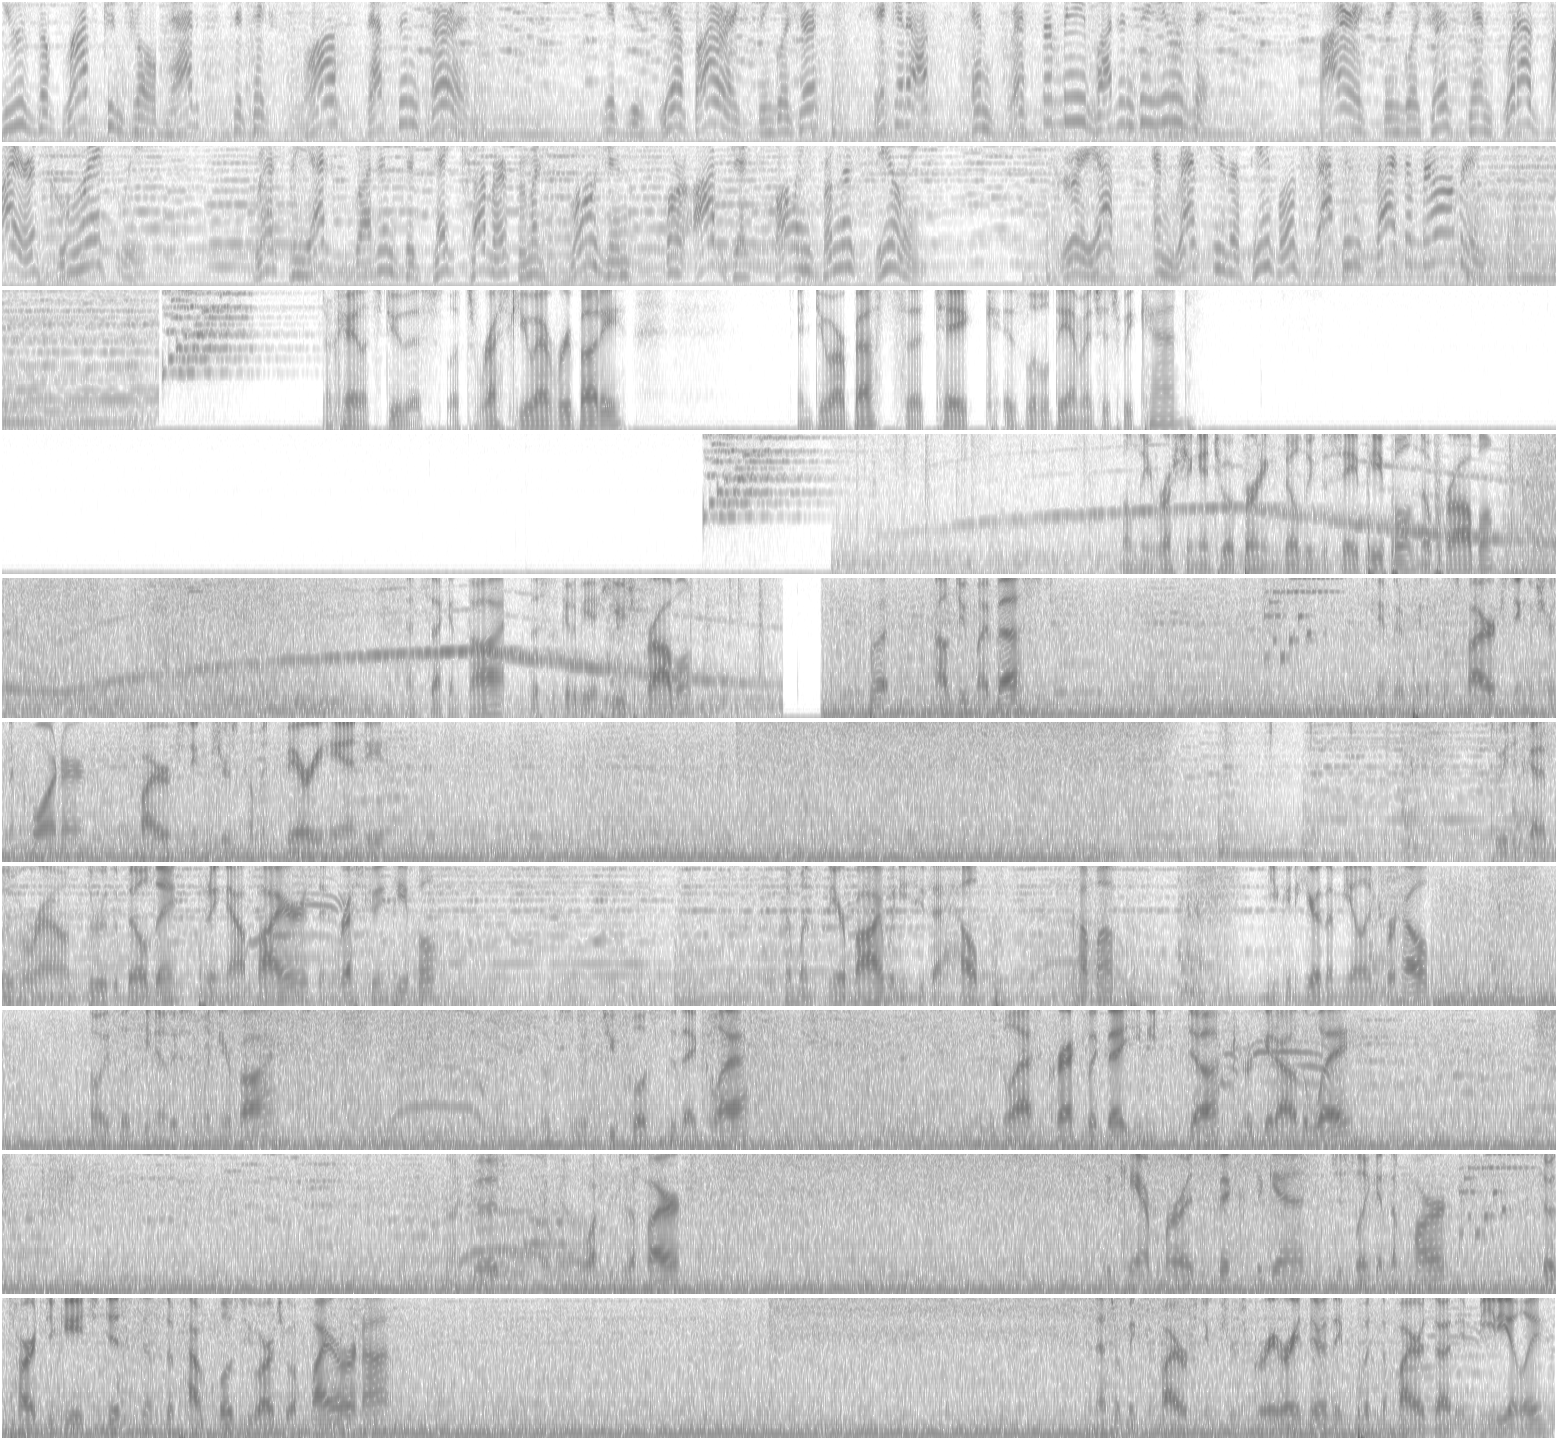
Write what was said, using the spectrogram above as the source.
Use the plus control pad to take small steps and turns. If you see a fire extinguisher, pick it up and press the B button to use it. Fire extinguishers can put out fires quickly. Press the X button to take cover from explosions or objects falling from the ceiling. Hurry up and rescue the people trapped inside the building. Okay, let's do this. Let's rescue everybody and do our best to take as little damage as we can. Only rushing into a burning building to save people, no problem. And second thought, this is going to be a huge problem. But I'll do my best. I'm going to pick up this fire extinguisher in the corner. Fire extinguishers come in very handy. So we just gotta move around through the building, putting out fires and rescuing people. Someone's nearby when you see the help come up. You can hear them yelling for help. Always lets you know there's someone nearby. Oops, it was too close to that glass. When the glass cracks like that, you need to duck or get out of the way. It's not good. Accidentally walked into the fire. The camera is fixed again, just like in the park, so it's hard to gauge distance of how close you are to a fire or not. That's what makes the fire extinguishers great right there. They put the fires out immediately.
